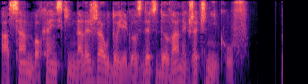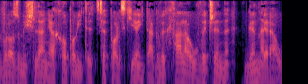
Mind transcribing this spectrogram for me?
a sam Bocheński należał do jego zdecydowanych rzeczników. W rozmyślaniach o polityce polskiej tak wychwalał wyczyn generał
